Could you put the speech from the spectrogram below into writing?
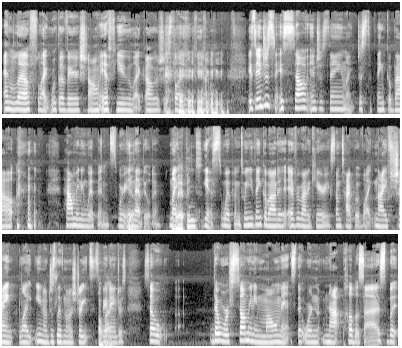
and left like with a very strong fu. Like I was just like, you know, it's interesting. It's so interesting, like just to think about how many weapons were in Yeah. that building. Like Weapons? Yes, weapons. When you think about it, everybody carries some type of like knife, shank, like you know, just living on the streets. It's very dangerous. So there were so many moments that were n- not publicized, but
